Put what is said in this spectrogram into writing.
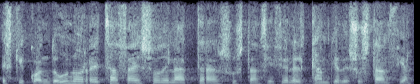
Es que cuando uno rechaza eso de la transustanciación, el cambio de sustancia,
